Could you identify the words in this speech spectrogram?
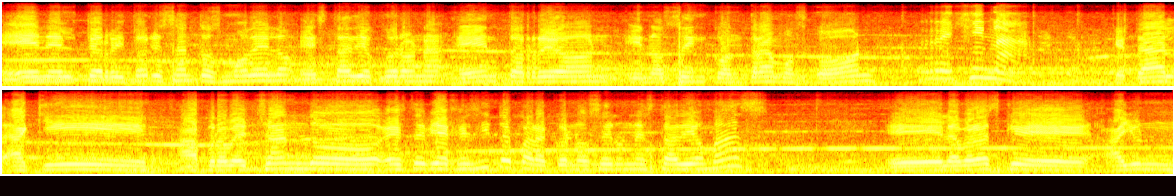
en el territorio Santos Modelo, Estadio Corona en Torreón y nos encontramos con... Regina. ¿Qué tal? Aquí aprovechando este viajecito para conocer un estadio más. Eh, la verdad es que hay un,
